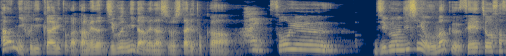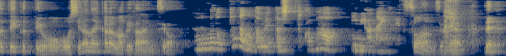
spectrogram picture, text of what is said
単に振り返りとかダメだ、自分にダメ出しをしたりとか、はい。そういう自分自身をうまく成長させていくっていう方法を知らないからうまくいかないんですよ。なるほど。ただのダメ出しとかは意味がないんです。そうなんですよね。で、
